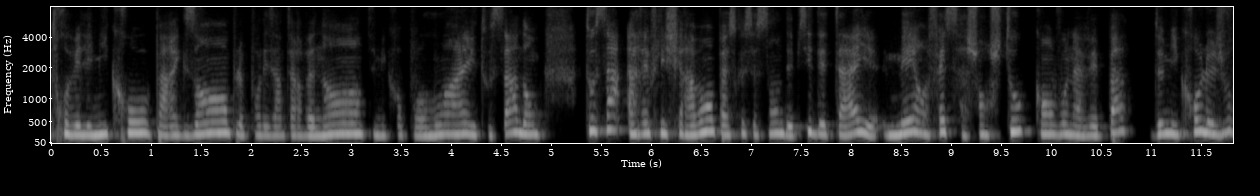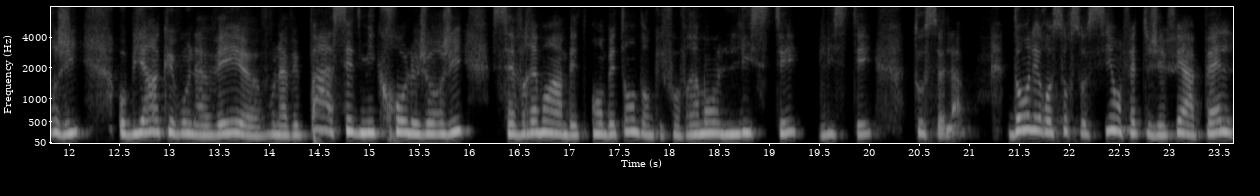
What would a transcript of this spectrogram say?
trouver les micros par exemple pour les intervenantes, les micros pour moi et tout ça. Donc tout ça à réfléchir avant parce que ce sont des petits détails, mais en fait ça change tout quand vous n'avez pas de micro le jour J, ou bien que vous n'avez euh, vous n'avez pas assez de micro le jour J, c'est vraiment embêtant. Donc il faut vraiment lister lister tout cela. Dans les ressources aussi, en fait, j'ai fait appel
